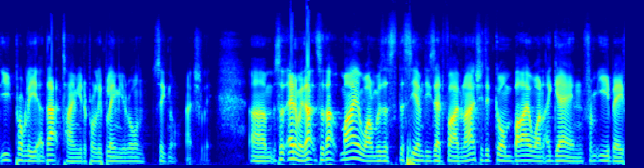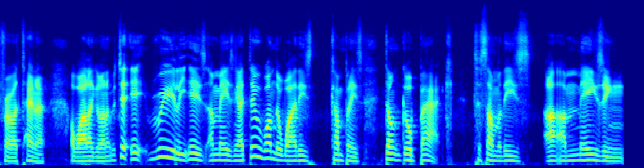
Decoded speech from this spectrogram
you'd probably at that time you'd probably blame your own signal actually. Um, so anyway, that so that my one was a, the CMD Z5, and I actually did go and buy one again from eBay for a tenner a while ago, and it was ju- it really is amazing. I do wonder why these companies don't go back to some of these uh, amazing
